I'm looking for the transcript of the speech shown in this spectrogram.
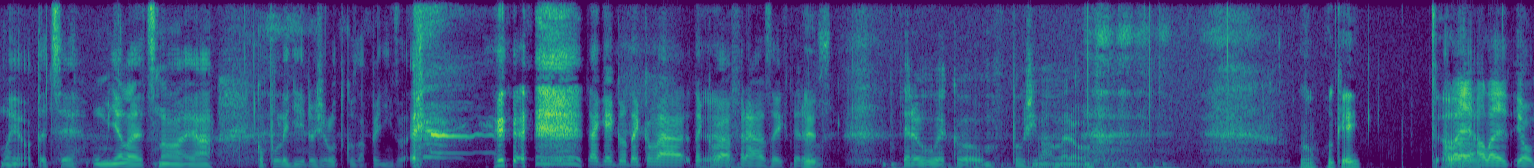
můj otec je umělec, no a já kopu lidi do žaludku za peníze. tak jako taková, taková yeah. fráze, kterou, yes. kterou jako používáme, no. No, OK. Ale, ale jo,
